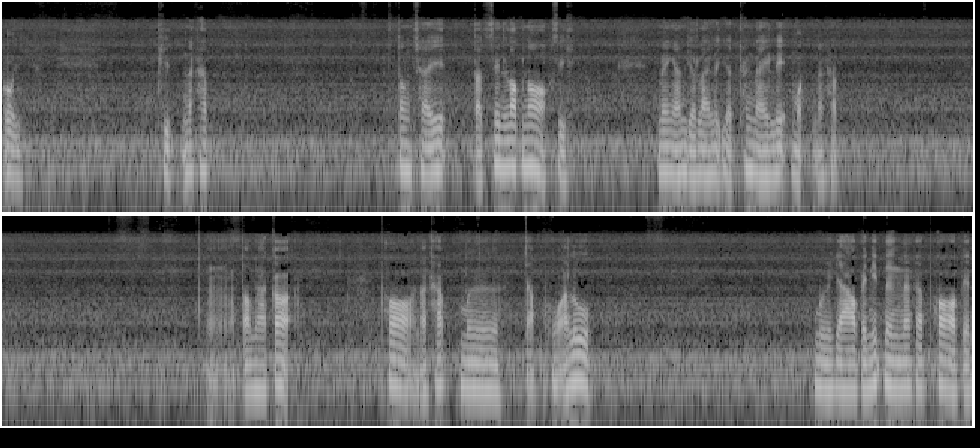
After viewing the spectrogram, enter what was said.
โอ้ย ผิดนะครับ ต้องใช้ตัดเส้นรอบนอกสิ ไม่งั้นเดี๋ยวรายละเอียดข้างในเละหมดนะครับต่อมาก็พ่อนะครับ มือจับหัวลูกมือยาวไปนิดนึงนะครับ พ่อเป็น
